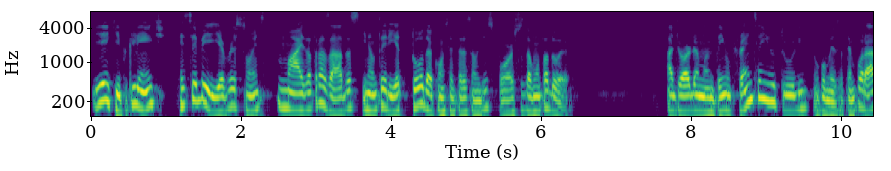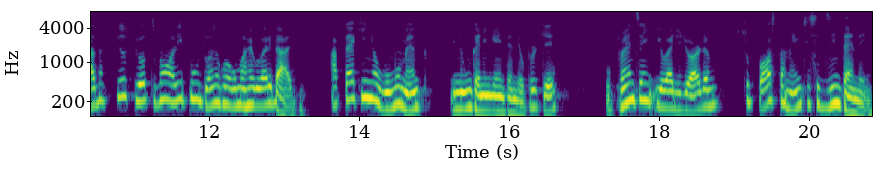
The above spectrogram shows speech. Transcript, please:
e a equipe cliente receberia versões mais atrasadas e não teria toda a concentração de esforços da montadora. A Jordan mantém o Frentzen e o Trulli no começo da temporada e os pilotos vão ali pontuando com alguma regularidade. Até que em algum momento, e nunca ninguém entendeu porquê, o Frentzen e o Ed Jordan supostamente se desentendem.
